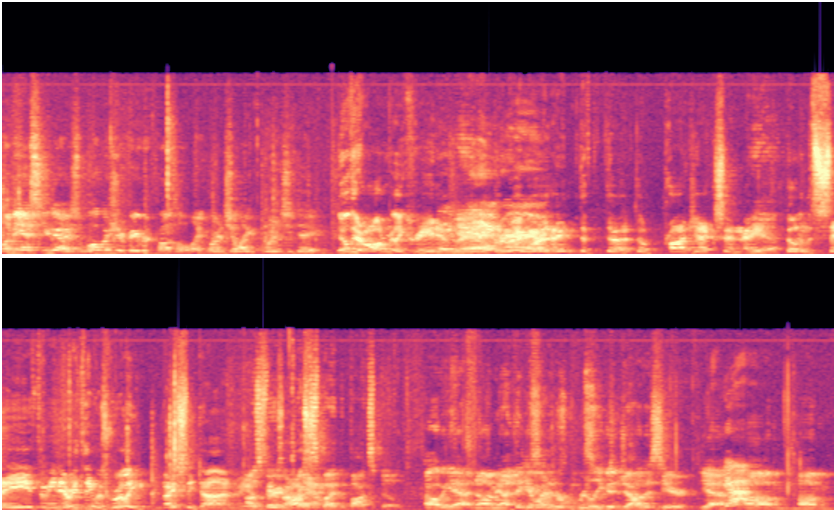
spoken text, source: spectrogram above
let me ask you guys, what was your favorite puzzle? Like, where did you like? Where did you dig? No, they're all really creative. They really They really were. were. I the, the, the projects and I mean, Yeah. building the safe. I mean, everything was really nicely done. I, mean, I was it very impressed awesome. by the box build. Oh yeah, no, I mean I think everyone did a really good job this year. Yeah. Yeah. Um, um,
